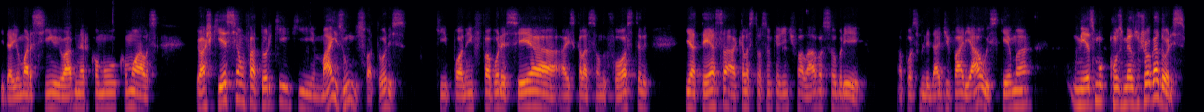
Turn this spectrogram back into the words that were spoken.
E daí o Marcinho e o Abner como, como alas. eu acho que esse é um fator que, que mais um dos fatores que podem favorecer a, a escalação do Foster e até essa aquela situação que a gente falava sobre a possibilidade de variar o esquema mesmo com os mesmos jogadores.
